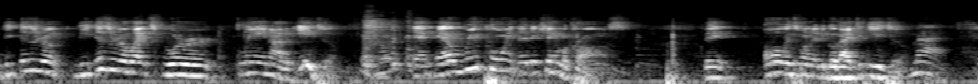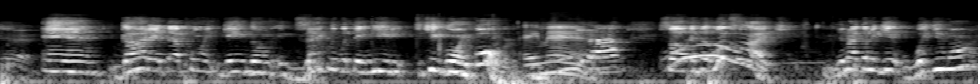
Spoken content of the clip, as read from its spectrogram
the Israel the Israelites were fleeing out of Egypt. At every point that they came across, they always wanted to go back to Egypt. Yeah. And God at that point gave them exactly what they needed to keep going forward. Amen. So if it looks like you're not going to get what you want,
